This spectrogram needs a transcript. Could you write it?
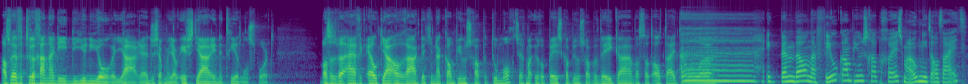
Als we even teruggaan naar die, die juniorenjaren, hè, dus zeg maar jouw eerste jaar in de triathlonsport. Was het wel eigenlijk elk jaar al raak dat je naar kampioenschappen toe mocht? Zeg maar Europese kampioenschappen, WK, was dat altijd al? eh? Eh, ik ben wel naar veel kampioenschappen geweest, maar ook niet altijd.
